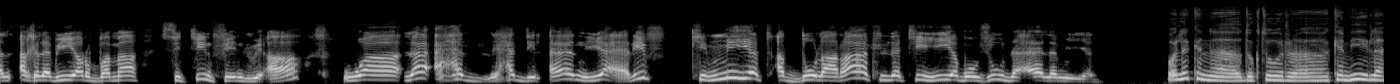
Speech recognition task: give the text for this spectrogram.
الأغلبية ربما 60% ولا أحد لحد الآن يعرف كمية الدولارات التي هي موجودة عالميا. ولكن دكتور كميل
